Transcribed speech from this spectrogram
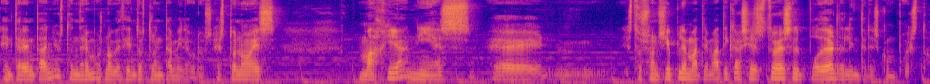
en 30 años tendremos 930.000 euros. Esto no es magia ni es... Eh, esto son simples matemáticas y esto es el poder del interés compuesto.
